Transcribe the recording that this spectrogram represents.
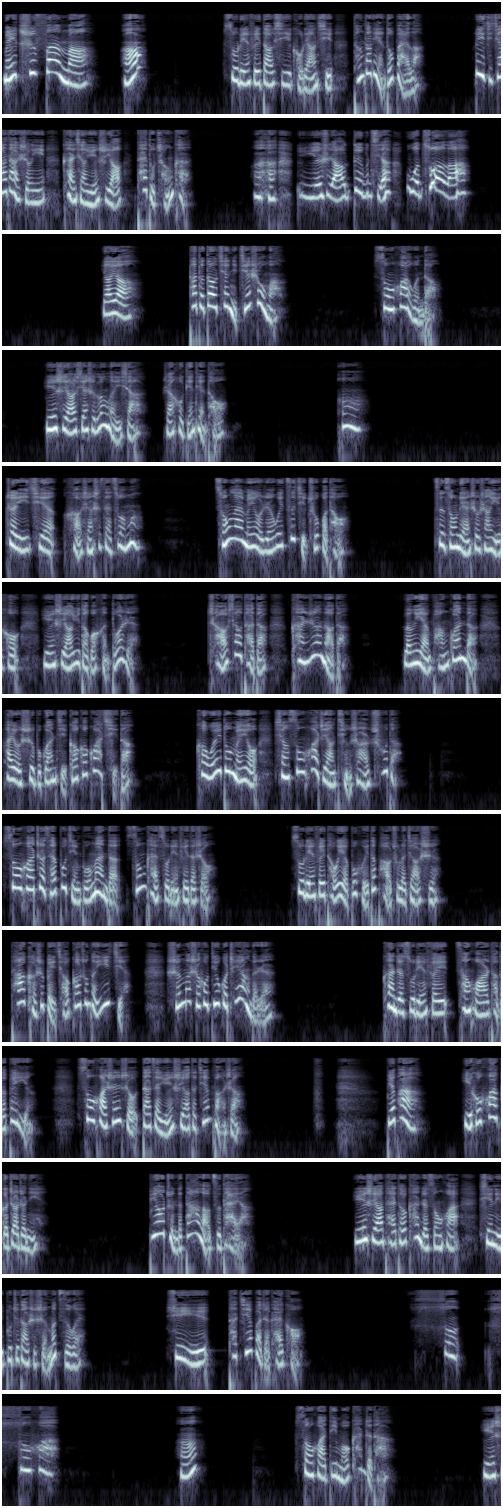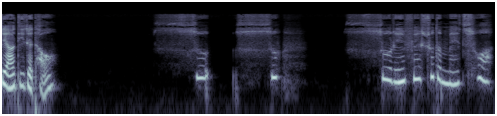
没吃饭吗？啊！苏林飞倒吸一口凉气，疼得脸都白了，立即加大声音看向云世瑶，态度诚恳：“啊，云世瑶，对不起，我错了。”瑶瑶，他的道歉你接受吗？宋画问道。云世瑶先是愣了一下，然后点点头。嗯，这一切好像是在做梦。从来没有人为自己出过头。自从脸受伤以后，云世瑶遇到过很多人，嘲笑他的、看热闹的、冷眼旁观的，还有事不关己高高挂起的。可唯独没有像宋画这样挺身而出的。宋画这才不紧不慢的松开苏林飞的手。苏林飞头也不回的跑出了教室。他可是北桥高中的一姐，什么时候丢过这样的人？看着苏林飞仓皇而逃的背影，宋画伸手搭在云世瑶的肩膀上：“ 别怕，以后画哥罩着你。”标准的大佬姿态呀！云石瑶抬头看着宋画，心里不知道是什么滋味。须臾，他结巴着开口：“宋宋画。”嗯。宋画低眸看着他。云石瑶低着头：“苏苏苏林飞说的没错，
